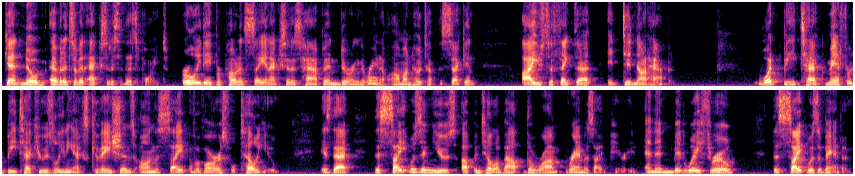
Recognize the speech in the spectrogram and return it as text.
Again, no evidence of an exodus at this point. Early day proponents say an exodus happened during the reign of Amenhotep II. I used to think that it did not happen. what B Bietak, Manfred Bietak, who is leading excavations on the site of Avaris, will tell you is that the site was in use up until about the Ram- Ramesside period. And then midway through, the site was abandoned.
